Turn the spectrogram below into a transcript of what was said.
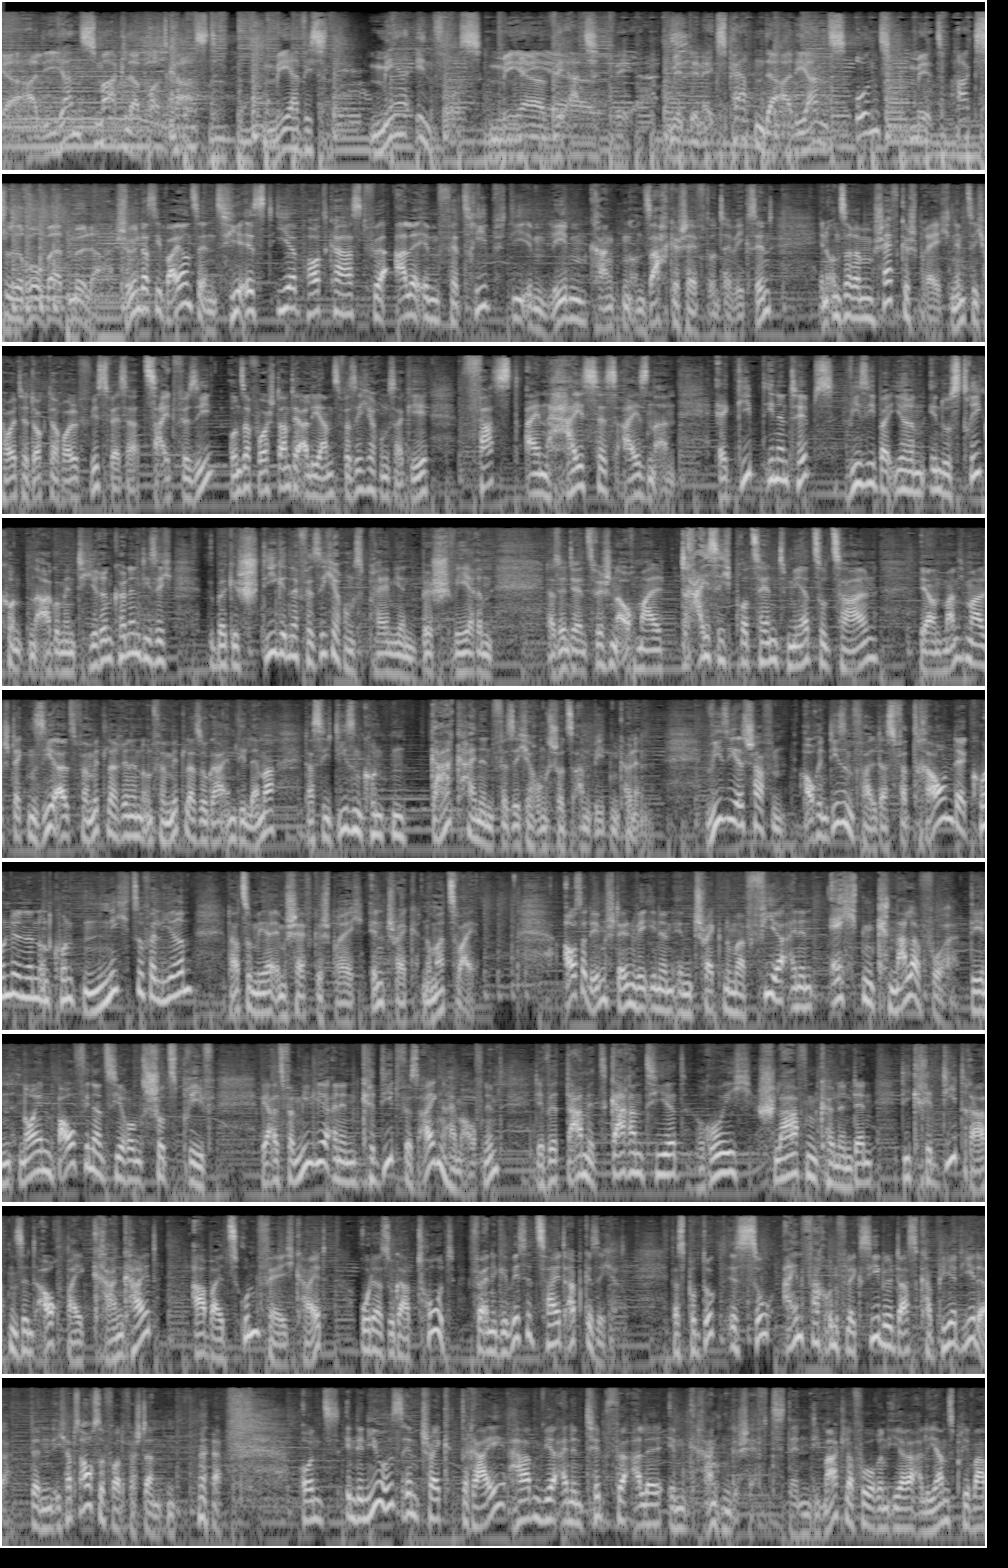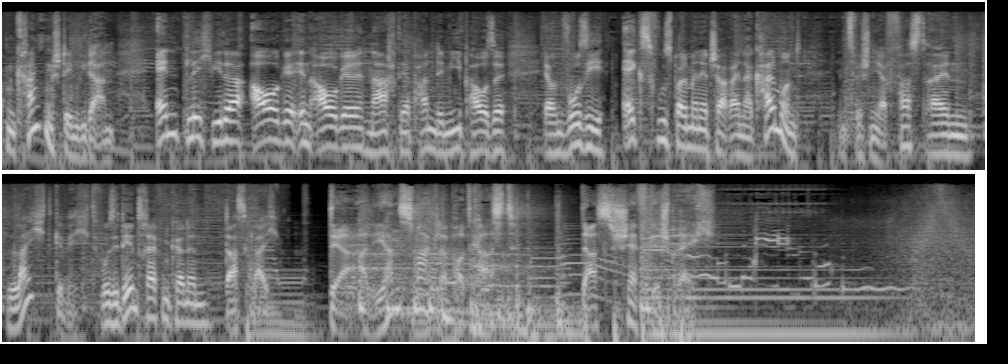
Der Allianz Makler Podcast. Mehr Wissen, mehr Infos, mehr, Wert. Mit den Experten der Allianz und mit Axel Robert Müller. Schön, dass Sie bei uns sind. Hier ist Ihr Podcast für alle im Vertrieb, die im Leben, Kranken- und Sachgeschäft unterwegs sind. In unserem Chefgespräch nimmt sich heute Dr. Rolf Wisswesser Zeit für Sie. Unser Vorstand der Allianz Versicherungs AG fasst ein heißes Eisen an. Er gibt Ihnen Tipps, wie Sie bei Ihren Industriekunden argumentieren können, die sich über gestiegene Versicherungsprämien beschweren. Da sind ja inzwischen auch mal 30 Prozent mehr zu zahlen. Ja, und manchmal stecken Sie als Vermittlerinnen und Vermittler sogar im Dilemma, dass Sie diesen Kunden gar keinen Versicherungsschutz anbieten können. Wie Sie es schaffen, auch in diesem Fall das Vertrauen der Kundinnen und Kunden nicht zu verlieren, dazu mehr im Chefgespräch in Track Nummer 2. Außerdem stellen wir Ihnen in Track Nummer 4 einen echten Knaller vor, den neuen Baufinanzierungsschutzbrief. Wer als Familie einen Kredit fürs Eigenheim aufnimmt, der wird damit garantiert ruhig schlafen können, denn die Kreditraten sind auch bei Krankheit, Arbeitsunfähigkeit oder sogar Tod für eine gewisse Zeit abgesichert. Das Produkt ist so einfach und flexibel, das kapiert jeder. Denn ich habe es auch sofort verstanden. Und in den News in Track 3 haben wir einen Tipp für alle im Krankengeschäft. Denn die Maklerforen ihrer Allianz privaten Kranken stehen wieder an. Endlich wieder Auge in Auge nach der Pandemiepause. Ja, und wo sie Ex-Fußballmanager Rainer Kallmund inzwischen ja fast ein Leichtgewicht, wo sie den treffen können, das gleich. Der Allianz Makler Podcast. Das Chefgespräch.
